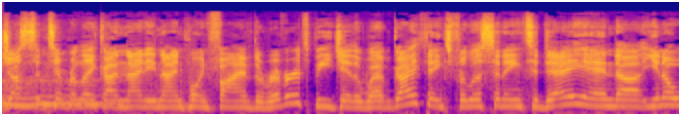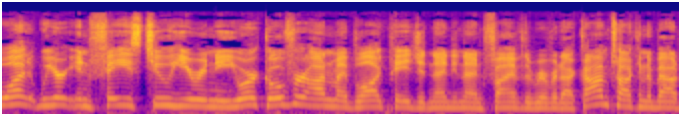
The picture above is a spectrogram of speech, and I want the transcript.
Justin Timberlake on 99.5 The River. It's BJ the Web Guy. Thanks for listening today. And uh, you know what? We are in phase two here in New York. Over on my blog page at 995theriver.com, talking about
